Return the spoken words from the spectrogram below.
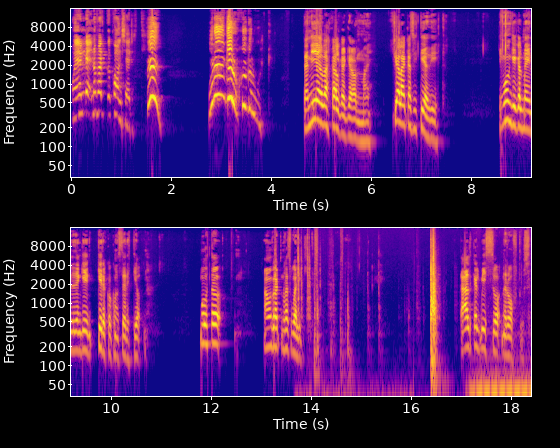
Mä en lehno vaikka konsertti. Hei! Mun ei kerro kaiken vuolki. Tän niellä kalkakin on mai. Siellä käsi tiedit. Ja munkin kyllä meinaten kirkkokonsertti on. Mutta mä oon koettanut vasta valikit. Täältä kyllä pissu ne rohtuus.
